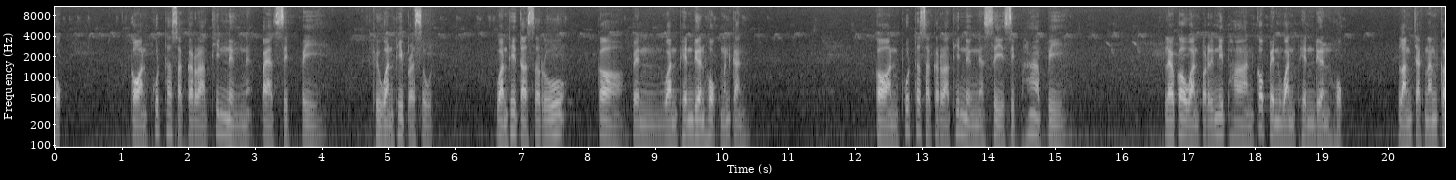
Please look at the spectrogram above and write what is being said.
หก ก่อนพุทธศักราชที่หนึ่งเนี่ยแปดสิบปี คือวันที่ประสูติ วันที่ตรัสรู้ก็เป็นวันเพ็ญเดือนหกเหมือนกัน ก่อนพุทธศักราชที่หนึ่งเนี่ยสี่สิบห้าปี แล้วก็วันปรินิพานก็เป็นวันเพ็ญเดือนหกหลังจากนั้นก็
